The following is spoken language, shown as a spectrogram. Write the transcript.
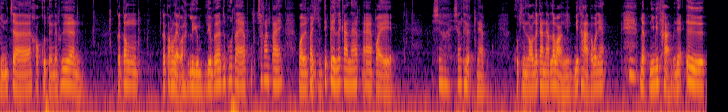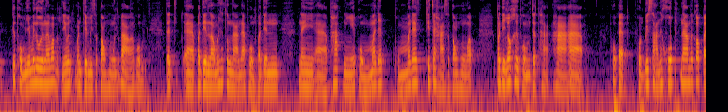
หินเจอเขาขุดเลยนะเพื่อน ก็ต้องก็ต้องแหละวะลืมลืมแล้วจะพูดอะไรครับก็ช่างมันไป ปล่อยมันไปอย่างที่เป็นแล้วกันนะครับอ่าปล่อยเชื่อช่างเถอะนะครับขุดหินร้อนแล้วกันนะครับระหว่างนี้มีถ่านปะวันนี้ยแบบนี้มีถ่านไหมเนี่ยเออคือผมยังไม่รู้นะว่าแบบนี้มันมันจะมีสตองโฮหรือเปล่าครับผม แต่อประเด็นเราไม่ใช่ตรงนั้นนะผมประเด็นในอ่าภาคนี้ผมไม่ได้ผมไม่ได้ที่จะหาสตองโฮครับประเด็นก็คือผมจะหาอ่าพวกแบบผลปีศาจให้ครบนะแล้วก็ไป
